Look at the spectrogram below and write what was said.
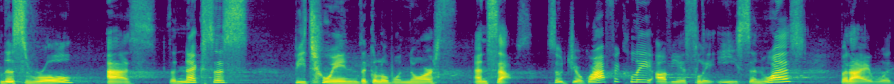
this role as the nexus between the global north and south. So geographically, obviously east and west, but I would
